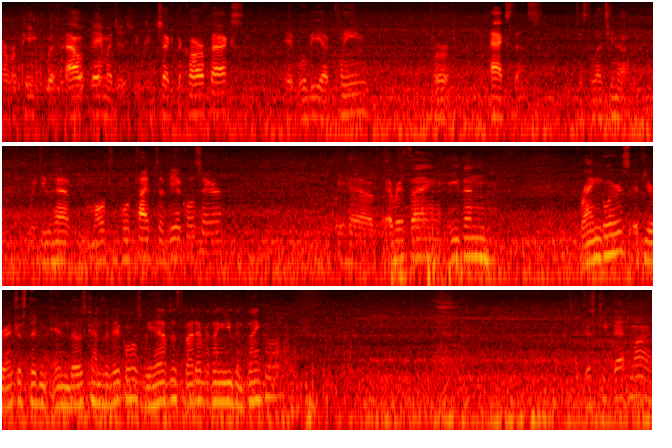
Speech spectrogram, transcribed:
I repeat, without damages. You can check the Carfax. It will be a clean for accidents, just to let you know. We do have multiple types of vehicles here. We have everything, even Wranglers, if you're interested in, in, those kinds of vehicles. We have just about everything you can think of. So just keep that in mind.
